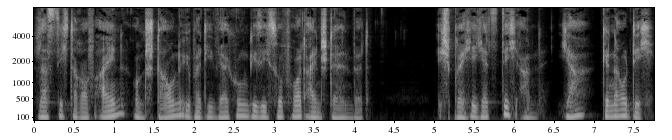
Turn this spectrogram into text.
Lass dich darauf ein und staune über die Wirkung, die sich sofort einstellen wird. Ich spreche jetzt dich an. Ja, genau dich.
